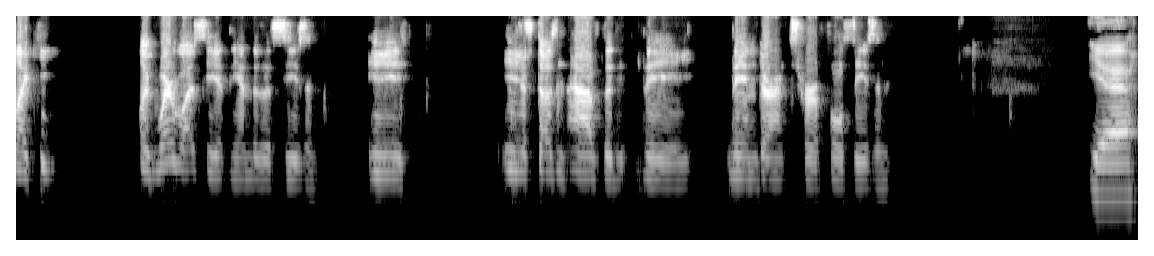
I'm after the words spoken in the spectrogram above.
Like he like where was he at the end of the season? He he just doesn't have the the the endurance for a full season. Yeah.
